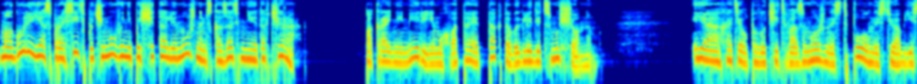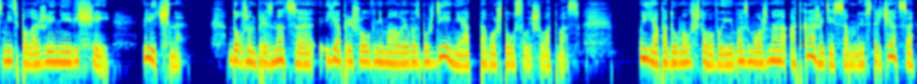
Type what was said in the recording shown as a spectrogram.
«Могу ли я спросить, почему вы не посчитали нужным сказать мне это вчера?» По крайней мере, ему хватает так-то выглядеть смущенным. «Я хотел получить возможность полностью объяснить положение вещей. Лично. Должен признаться, я пришел в немалое возбуждение от того, что услышал от вас. Я подумал, что вы, возможно, откажетесь со мной встречаться,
